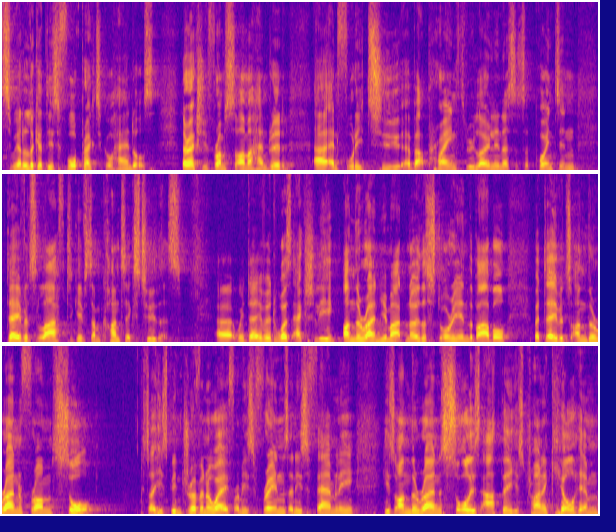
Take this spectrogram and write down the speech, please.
So, we're going to look at these four practical handles. They're actually from Psalm 142 about praying through loneliness. It's a point in David's life to give some context to this, uh, where David was actually on the run. You might know the story in the Bible, but David's on the run from Saul. So he's been driven away from his friends and his family. He's on the run. Saul is out there. He's trying to kill him.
